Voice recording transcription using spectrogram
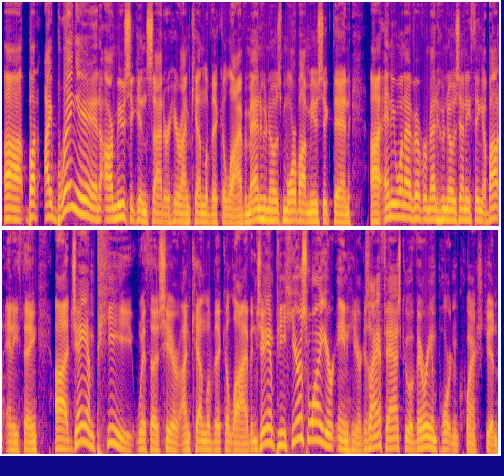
Uh, but I bring in our music insider here on Ken LaVicka Live, a man who knows more about music than uh, anyone I've ever met who knows anything about anything. Uh, JMP with us here on Ken LaVicka Live. And JMP, here's why you're in here, because I have to ask you a very important question.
